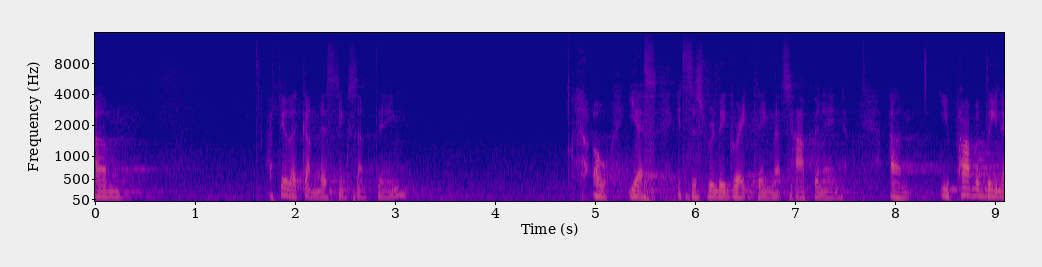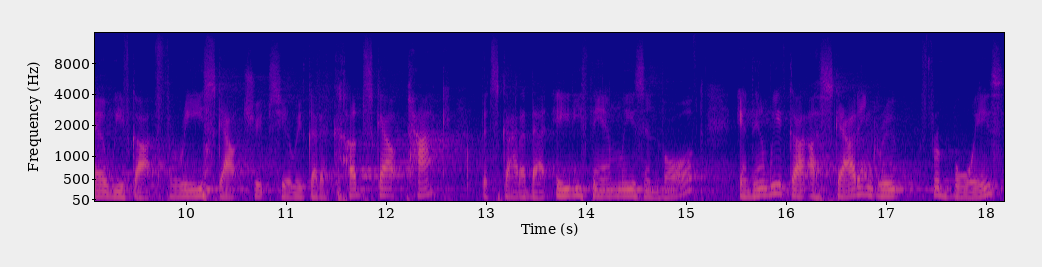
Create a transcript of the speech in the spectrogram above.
Um, I feel like I'm missing something. Oh, yes, it's this really great thing that's happening. Um, you probably know we've got three scout troops here. We've got a Cub Scout pack that's got about 80 families involved. And then we've got a scouting group for boys.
